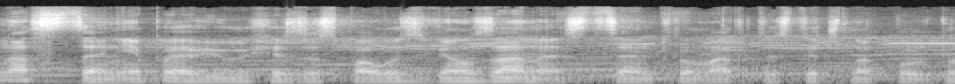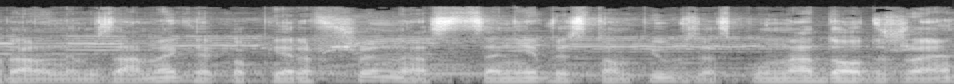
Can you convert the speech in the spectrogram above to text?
Na scenie pojawiły się zespoły związane z Centrum Artystyczno-Kulturalnym Zamek. Jako pierwszy na scenie wystąpił zespół na Dodrze.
